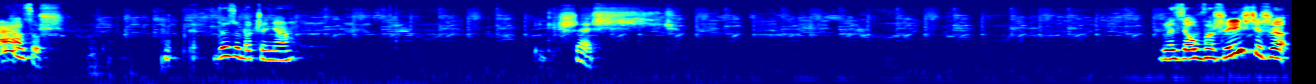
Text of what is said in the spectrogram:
No cóż. Do zobaczenia. Cześć. W zauważyliście, że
